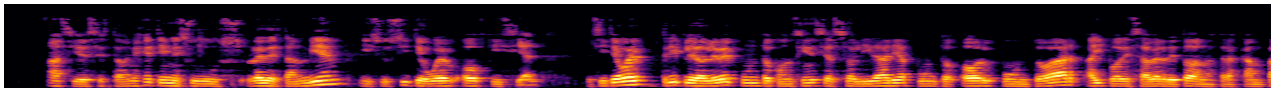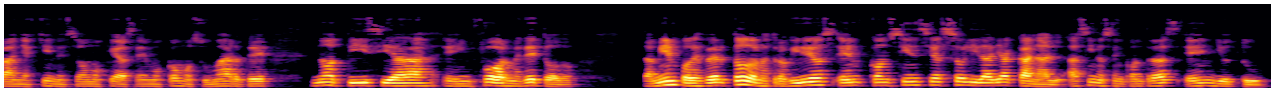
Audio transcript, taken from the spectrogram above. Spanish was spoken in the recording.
Así es, esta ONG tiene sus redes también y su sitio web oficial. El sitio web www.concienciasolidaria.org.ar Ahí podés saber de todas nuestras campañas, quiénes somos, qué hacemos, cómo sumarte, noticias e informes, de todo. También podés ver todos nuestros videos en Conciencia Solidaria Canal, así nos encontrás en YouTube.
